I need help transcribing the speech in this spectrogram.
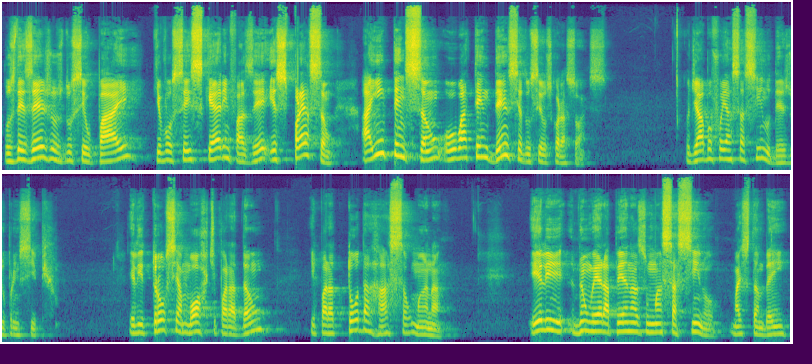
Os desejos do seu pai que vocês querem fazer expressam a intenção ou a tendência dos seus corações. O diabo foi assassino desde o princípio. Ele trouxe a morte para Adão e para toda a raça humana. Ele não era apenas um assassino, mas também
